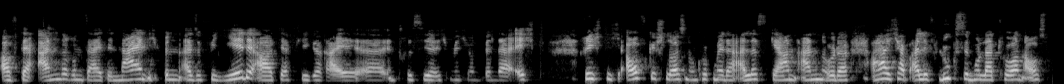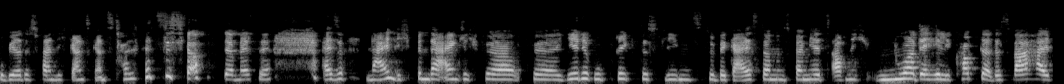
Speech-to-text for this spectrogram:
Auf der anderen Seite, nein, ich bin also für jede Art der Fliegerei äh, interessiere ich mich und bin da echt richtig aufgeschlossen und gucke mir da alles gern an. Oder, ah, ich habe alle Flugsimulatoren ausprobiert, das fand ich ganz, ganz toll letztes Jahr auf der Messe. Also nein, ich bin da eigentlich für, für jede Rubrik des Fliegens zu begeistern und es bei mir jetzt auch nicht nur der Helikopter. Das war halt,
